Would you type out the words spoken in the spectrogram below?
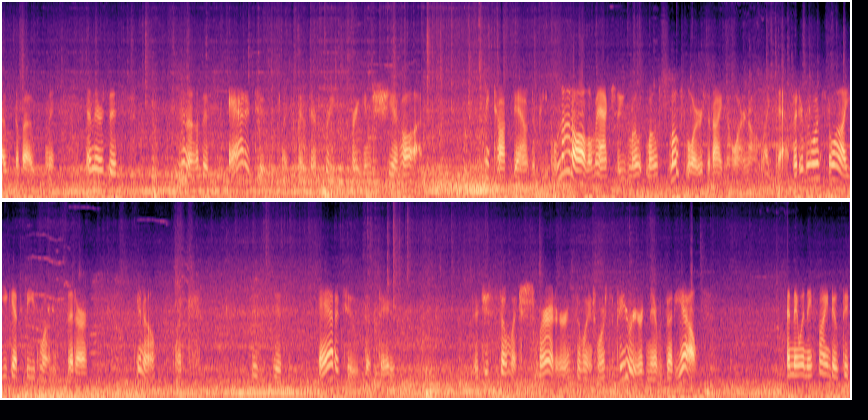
out and about, and, and there's this, you know, this attitude like that they're pretty freaking shit hot. They talk down to people. Not all of them, actually. Mo- most most lawyers that I know are not like that. But every once in a while, you get these ones that are, you know, like this this attitude that they they're just so much smarter and so much more superior than everybody else. And then when they find out that,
